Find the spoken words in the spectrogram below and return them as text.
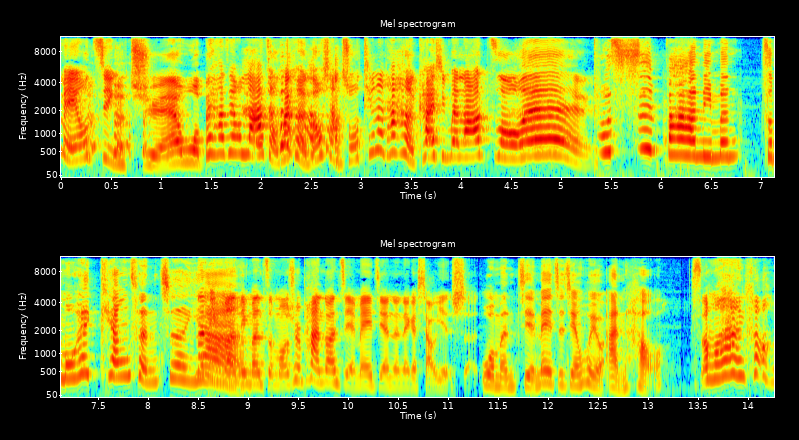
没有警觉。我被他这样拉走，他可能都想说：天哪，他很开心被拉走，哎，不是吧？你们。怎么会呛成这样？那你们你们怎么去判断姐妹间的那个小眼神？我们姐妹之间会有暗号，什么暗号？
